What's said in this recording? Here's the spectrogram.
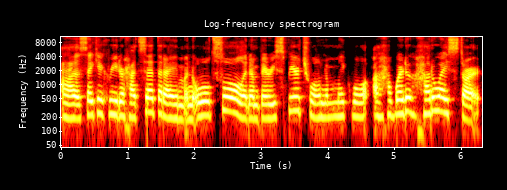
uh, psychic reader had said that I'm an old soul and I'm very spiritual. And I'm like, well, uh, where do how do I start?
